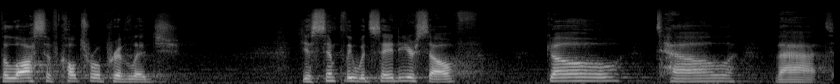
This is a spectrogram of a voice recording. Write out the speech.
the loss of cultural privilege, you simply would say to yourself, Go tell that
